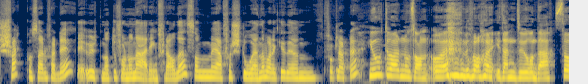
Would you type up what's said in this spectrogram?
svack, og så er det ferdig. Uten at du får noe næring fra det, som jeg forsto henne, var det ikke det hun forklarte? Jo, det var noe sånn, og det var i den duren der. Så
